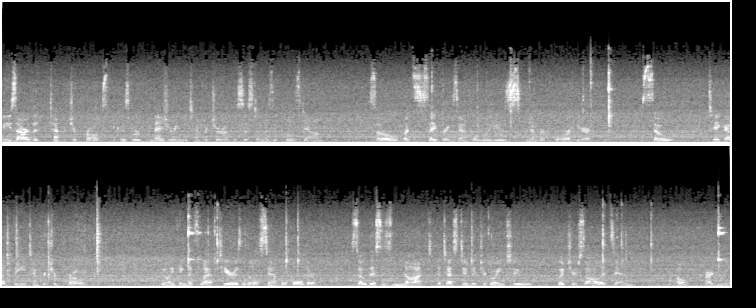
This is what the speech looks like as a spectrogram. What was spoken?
These are the temperature probes because we're measuring the temperature of the system as it cools down. So let's say, for example, we'll use number four here. So take out the temperature probe. The only thing that's left here is a little sample holder. So this is not the test tube that you're going to put your solids in. Oh, pardon me.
